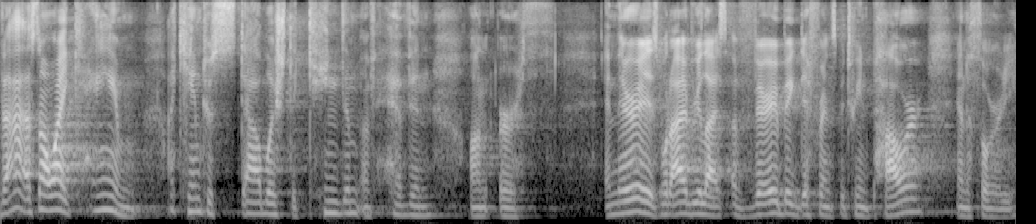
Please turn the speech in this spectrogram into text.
that. That's not why I came. I came to establish the kingdom of heaven on earth. And there is, what I've realized, a very big difference between power and authority.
